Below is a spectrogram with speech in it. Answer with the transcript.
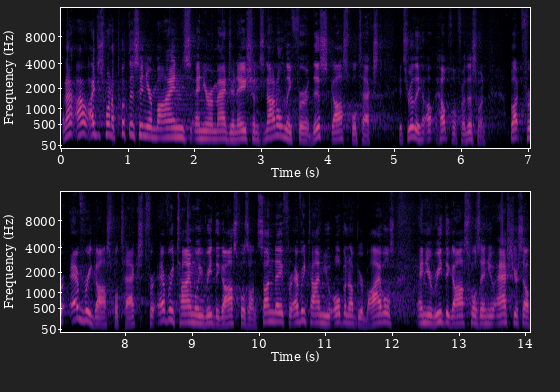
And I, I, just want to put this in your minds and your imaginations, not only for this gospel text, it's really helpful for this one, but for every gospel text, for every time we read the gospels on Sunday, for every time you open up your Bibles and you read the gospels and you ask yourself,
